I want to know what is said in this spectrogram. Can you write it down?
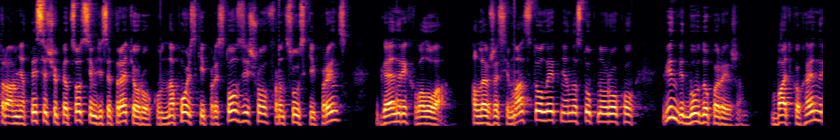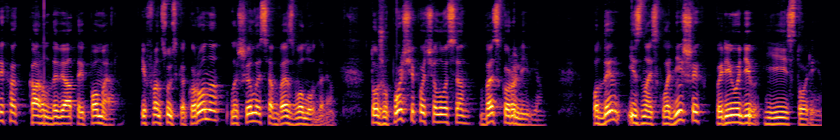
травня 1573 року на польський престол зійшов французький принц Генріх Валуа. Але вже 17 липня наступного року він відбув до Парижа. Батько Генріха Карл IX помер, і французька корона лишилася без володаря. Тож у Польщі почалося безкоролів'я. Один із найскладніших періодів її історії.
